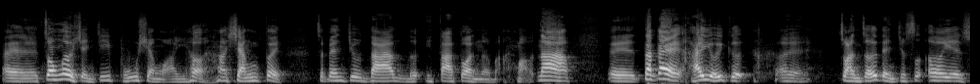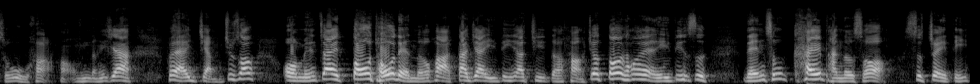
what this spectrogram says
呃中二选基补选完以后，它相对这边就拉了一大段了嘛，好，那呃大概还有一个呃。转折点就是二月十五号，哈，我们等一下会来讲，就是说我们在多头点的话，大家一定要记得哈，就多头点一定是年初开盘的时候是最低，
